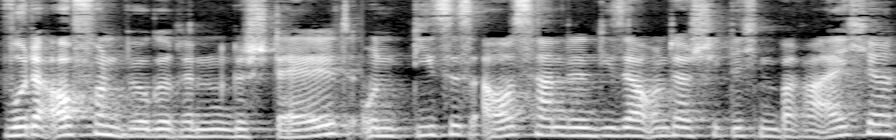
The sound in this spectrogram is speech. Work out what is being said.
wurde auch von Bürgerinnen gestellt und dieses Aushandeln dieser unterschiedlichen Bereiche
